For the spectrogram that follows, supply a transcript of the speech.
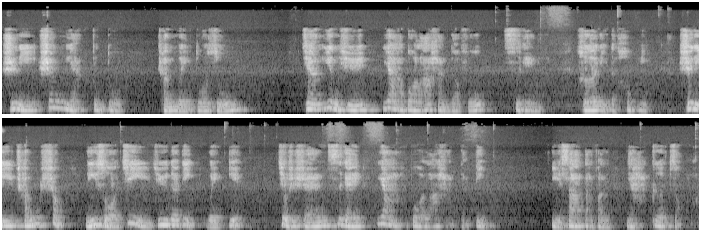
使你生养众多，成为多族，将应许亚伯拉罕的福赐给你和你的后裔，使你承受你所寄居的地为业，就是神赐给亚伯拉罕的地。以撒打发雅各走了，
